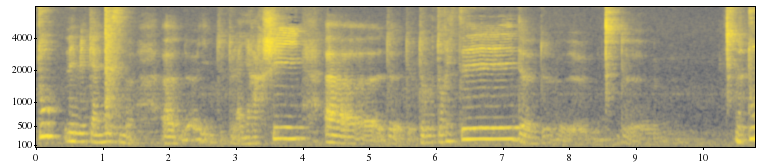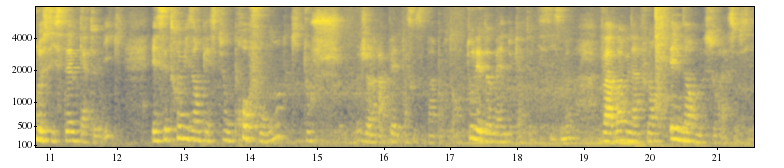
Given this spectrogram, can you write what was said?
tous les mécanismes euh, de, la hiérarchie, euh, de, de l'autorité, de, de tout le système catholique. Et cette remise en question profonde, qui touche, je le rappelle parce que c'est important, tous les domaines du catholicisme, va avoir une influence énorme sur la société.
